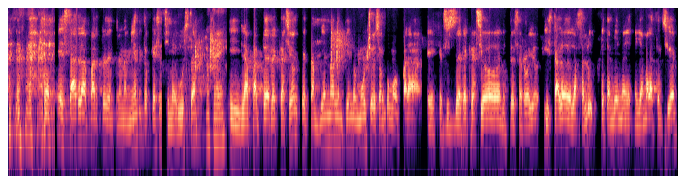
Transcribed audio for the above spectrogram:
Está la parte de entrenamiento, que ese sí me gusta, okay. y la parte de recreación, que también no lo entiendo mucho, son como para ejercicios de recreación y todo ese rollo. Y está lo de la salud, que también me, llama la atención,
